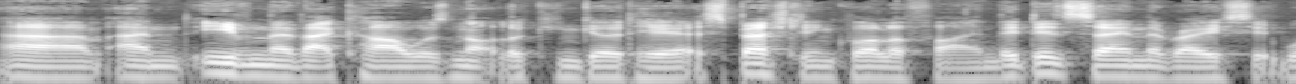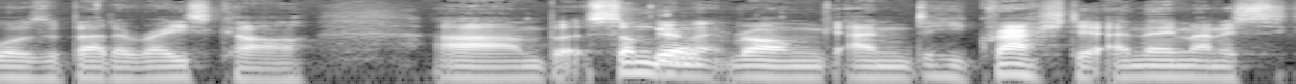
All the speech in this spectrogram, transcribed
Um, and even though that car was not looking good here, especially in qualifying, they did say in the race it was a better race car. Um, but something Yeah. went wrong and he crashed it, and they managed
